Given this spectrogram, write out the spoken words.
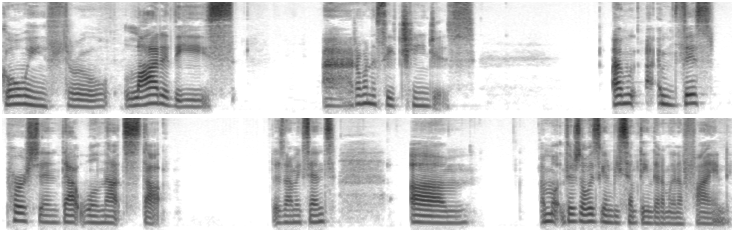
going through a lot of these I don't want to say changes. I'm I'm this person that will not stop. Does that make sense? Um I'm there's always going to be something that I'm going to find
